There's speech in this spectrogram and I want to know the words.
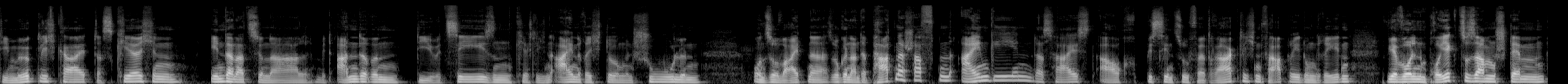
die Möglichkeit, dass Kirchen international mit anderen Diözesen, kirchlichen Einrichtungen, Schulen und so weiter sogenannte Partnerschaften eingehen. Das heißt auch bis hin zu vertraglichen Verabredungen reden. Wir wollen ein Projekt zusammenstemmen.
